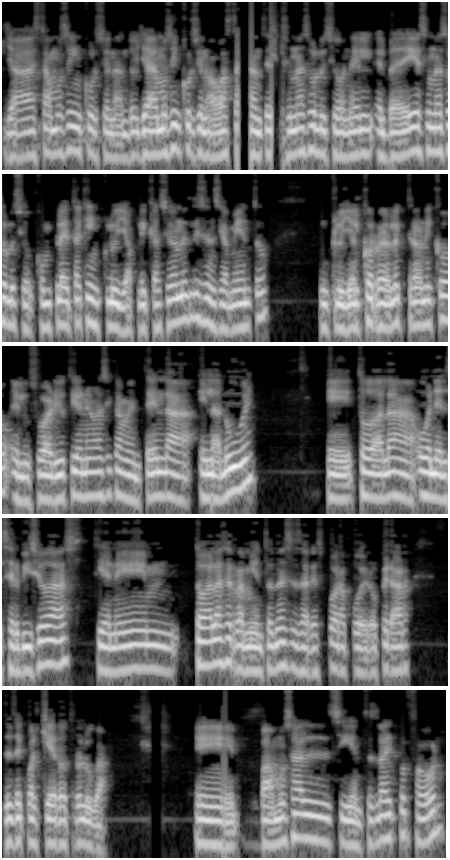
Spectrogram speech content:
Ya estamos incursionando, ya hemos incursionado bastante. Es una solución, el, el BDI es una solución completa que incluye aplicaciones, licenciamiento, incluye el correo electrónico. El usuario tiene básicamente en la, en la nube eh, toda la, o en el servicio DAS, tiene mm, todas las herramientas necesarias para poder operar desde cualquier otro lugar. Eh, vamos al siguiente slide, por favor.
